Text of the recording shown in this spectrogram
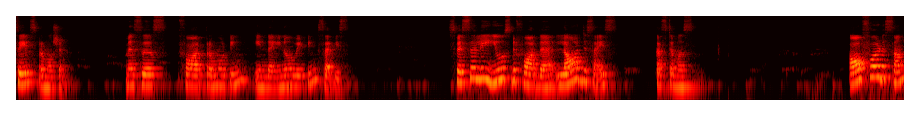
sales promotion. Measures for promoting in the innovating service. Specially used for the large size customers. Offered some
